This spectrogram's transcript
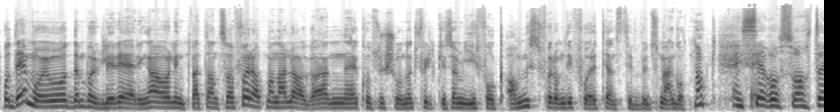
Og det må jo den borgerlige regjeringa og Lindtveit ta ansvar for, at man har laga en eh, konstruksjon et fylke som gir folk angst for om de får et tjenestetilbud som er godt nok. Jeg ser også at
